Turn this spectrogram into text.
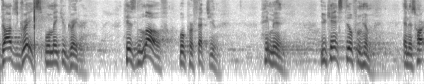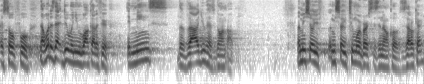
God's grace will make you greater. His love will perfect you. Amen. You can't steal from him and his heart is so full. Now, what does that do when you walk out of here? It means the value has gone up. Let me show you, let me show you two more verses and I'll close. Is that okay?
